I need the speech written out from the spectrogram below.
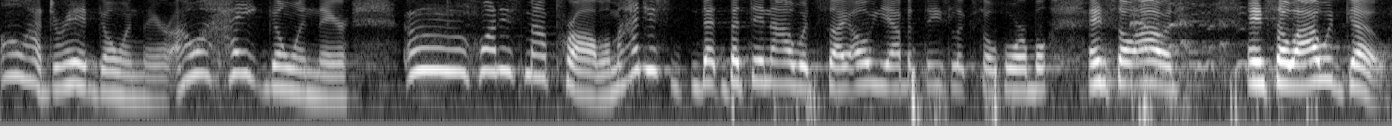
oh, I dread going there. Oh, I hate going there. Oh, what is my problem? I just but, but then I would say, Oh yeah, but these look so horrible. And so I would and so I would go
